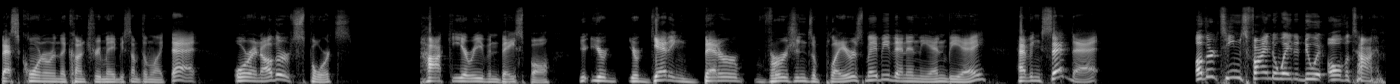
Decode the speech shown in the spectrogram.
best corner in the country, maybe something like that. Or in other sports, hockey or even baseball, you're you're getting better versions of players maybe than in the NBA. Having said that, other teams find a way to do it all the time.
